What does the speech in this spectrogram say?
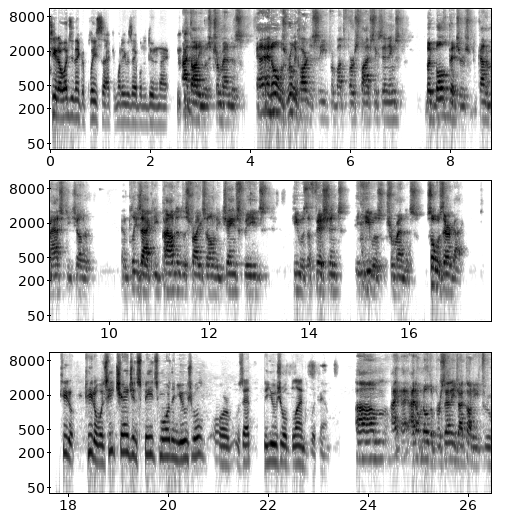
Tito, what did you think of Plesac and what he was able to do tonight? I thought he was tremendous. And I know it was really hard to see for about the first five, six innings, but both pitchers kind of matched each other. And Plesac, he pounded the strike zone, he changed speeds, he was efficient, he, he was tremendous. So was their guy. Tito, Tito, was he changing speeds more than usual, or was that the usual blend with him? Um, I, I, don't know the percentage. I thought he threw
